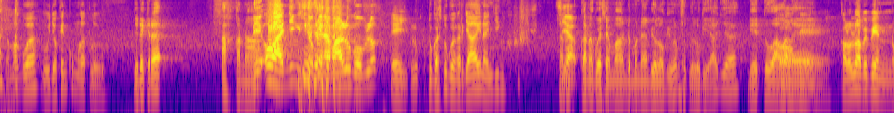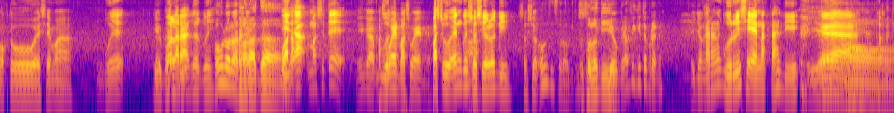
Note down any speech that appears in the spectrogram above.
Nama gua, gua jokin kum laut lu. Jadi kira ah karena DO anjing jokin sama lu goblok Eh, lu tugas lu gua ngerjain anjing. karena, siap. karena gue SMA demennya biologi, gua masuk biologi aja. Gitu Oke. awalnya. Kalau lu apa Pin waktu SMA? gue Geografi. olahraga gue Oh, lu olahraga. Olahraga. Iya, ah, maksudnya Enggak, pas Gua- UN, pas UN. pas UN gue Ah. sosiologi Sosial, oh sosiologi. Sosiologi. Geografi kita pernah ya? Jangan karena gurunya sih enak tadi Iya. Oh.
